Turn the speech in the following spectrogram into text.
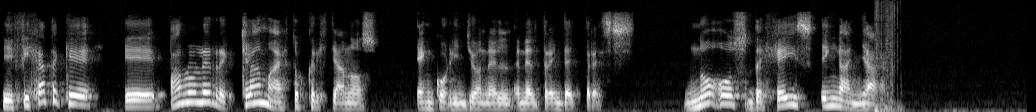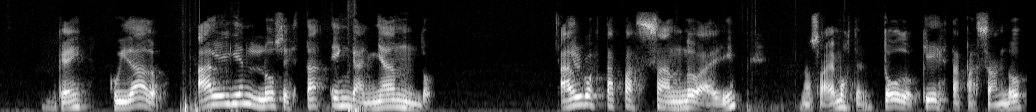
Y fíjate que eh, Pablo le reclama a estos cristianos en Corintio en el, en el 33. No os dejéis engañar. Cuidado, alguien los está engañando. Algo está pasando ahí. No sabemos del todo qué está pasando,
